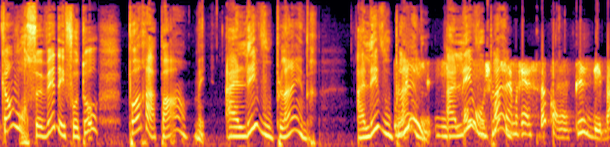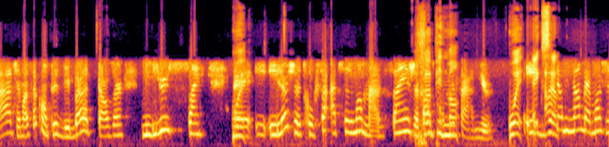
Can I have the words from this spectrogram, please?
Quand vous recevez des photos pas rapport, mais allez vous plaindre. Allez vous plaindre. Allez vous plaindre. J'aimerais ça qu'on puisse débattre. J'aimerais ça qu'on puisse débattre dans un milieu sain. Euh, et, là, je trouve ça absolument malsain. Je Rapidement. pense qu'on peut faire mieux. Oui, Et exact. en terminant, ben moi, je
